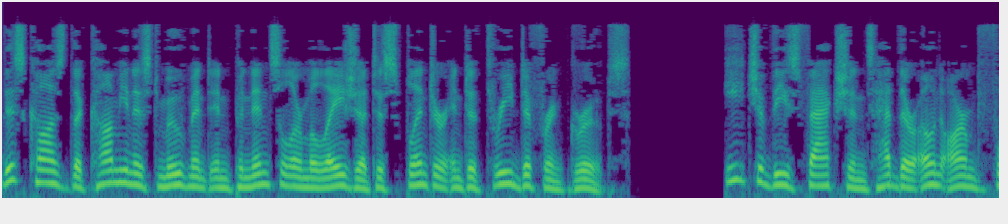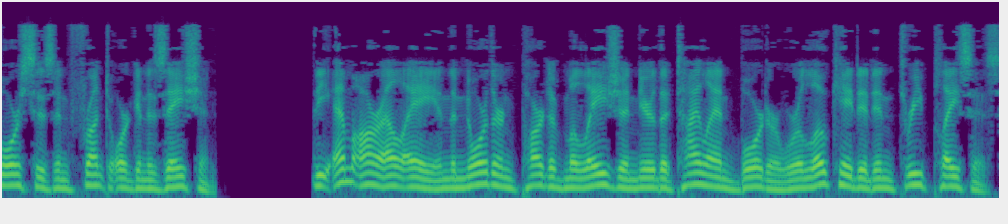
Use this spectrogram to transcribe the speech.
This caused the communist movement in peninsular Malaysia to splinter into three different groups. Each of these factions had their own armed forces and front organization. The MRLA in the northern part of Malaysia near the Thailand border were located in three places.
